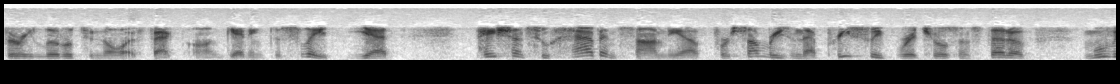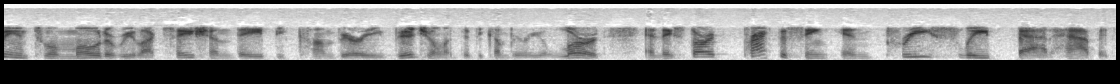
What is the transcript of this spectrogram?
very little to no effect on getting to sleep. Yet, patients who have insomnia, for some reason, that pre-sleep rituals, instead of moving into a mode of relaxation, they become very vigilant, they become very alert, and they start practicing in pre-sleep bad habits.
